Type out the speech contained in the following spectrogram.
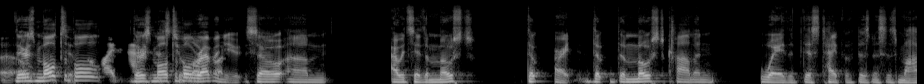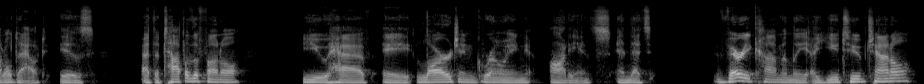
uh, there's multiple to there's multiple revenue so um i would say the most the all right the the most common way that this type of business is modeled out is at the top of the funnel you have a large and growing audience and that's very commonly a YouTube channel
